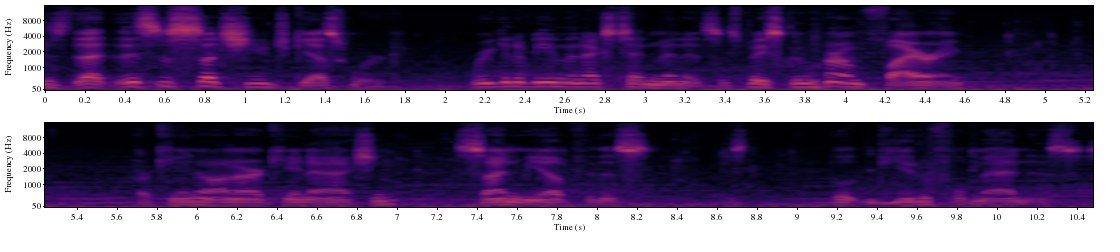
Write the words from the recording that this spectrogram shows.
This that this is such huge guesswork. Where are you going to be in the next 10 minutes? It's basically where I'm firing. Arcana on Arcana action. Sign me up for this just beautiful madness.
